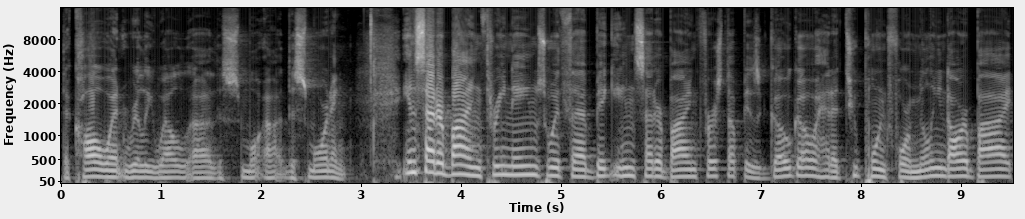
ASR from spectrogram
the call went really well uh, this mo- uh, this morning. Insider buying three names with uh, big insider buying. First up is GoGo had a 2.4 million dollar buy.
